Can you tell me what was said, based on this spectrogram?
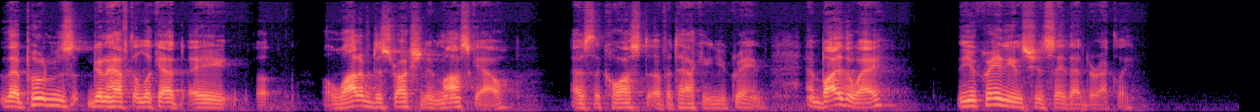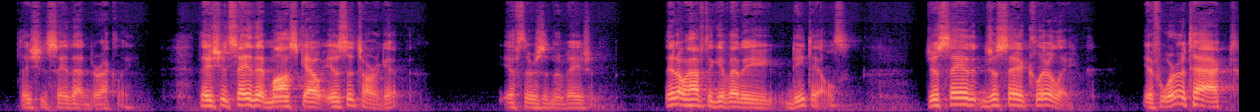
that Putin's going to have to look at a, a, a lot of destruction in Moscow as the cost of attacking Ukraine. And by the way, the Ukrainians should say that directly. They should say that directly. They should say that Moscow is a target if there's an invasion. They don't have to give any details. Just say it, just say it clearly. If we're attacked,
